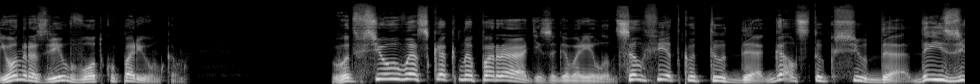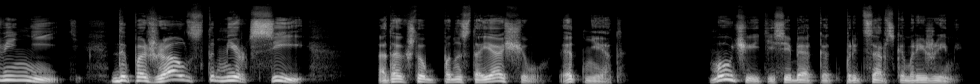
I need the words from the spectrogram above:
и он разлил водку по рюмкам. «Вот все у вас как на параде», — заговорил он. «Салфетку туда, галстук сюда, да извините, да, пожалуйста, мерси. А так, чтобы по-настоящему, это нет. Мучаете себя, как при царском режиме».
